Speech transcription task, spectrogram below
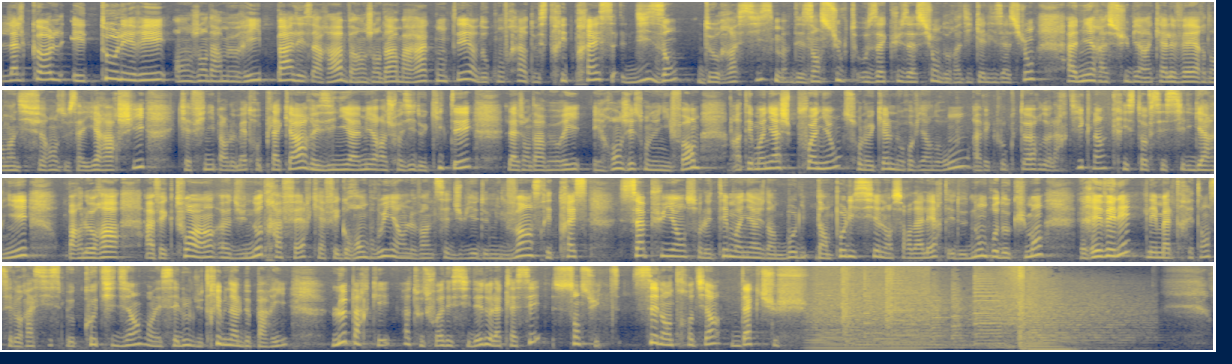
L'alcool est toléré en gendarmerie, pas les Arabes. Un gendarme a raconté à nos confrères de Street Press 10 ans de racisme, des insultes aux accusations de radicalisation. Amir a subi un calvaire dans l'indifférence de sa hiérarchie, qui a fini par le mettre placard. Résigné, Amir a choisi de quitter la gendarmerie et ranger son uniforme. Un témoignage poignant sur lequel nous reviendrons avec l'auteur de l'article, hein, Christophe Cécile Garnier. On parlera avec toi hein, d'une autre affaire qui a fait grand bruit hein, le 27 juillet 2020. Street presse s'appuyant sur le témoignage d'un policier lanceur d'alerte et de nombreux documents révélés les maltraitances et le racisme quotidien dans les cellules du tribunal de Paris. Le parquet a toutefois décidé de la classer sans suite. C'est l'entretien d'actu.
